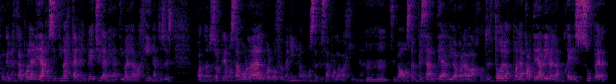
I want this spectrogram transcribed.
Porque nuestra polaridad positiva está en el pecho y la negativa en la vagina. Entonces, cuando nosotros queremos abordar el cuerpo femenino, no vamos a empezar por la vagina. Ujú. Siempre vamos a empezar de arriba para abajo. Entonces, toda la parte de arriba en la mujer es súper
